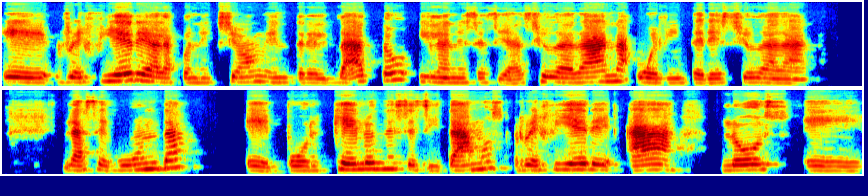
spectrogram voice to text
eh, refiere a la conexión entre el dato y la necesidad ciudadana o el interés ciudadano. La segunda eh, por qué los necesitamos, refiere a los eh,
